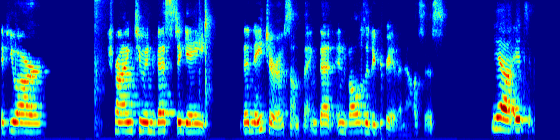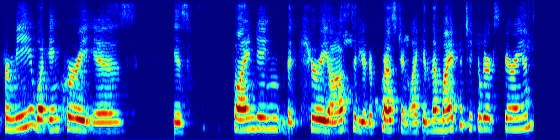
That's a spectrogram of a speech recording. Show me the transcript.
if you are trying to investigate the nature of something that involves a degree of analysis yeah, it's for me, what inquiry is, is finding the curiosity or the question. Like in the, my particular experience,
